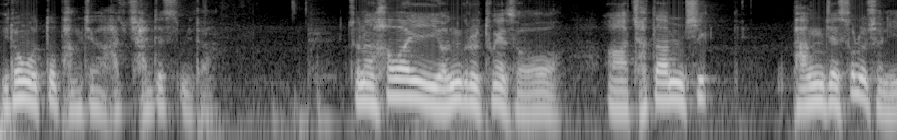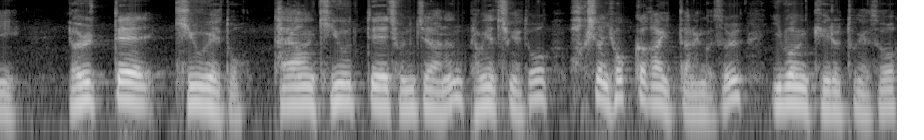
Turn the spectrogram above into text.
이런 것도 방제가 아주 잘 됐습니다. 저는 하와이 연구를 통해서 아, 자담식 방제 솔루션이 열대 기후에도 다양한 기후대에 존재하는 병해충에도 확실한 효과가 있다는 것을 이번 기회를 통해서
